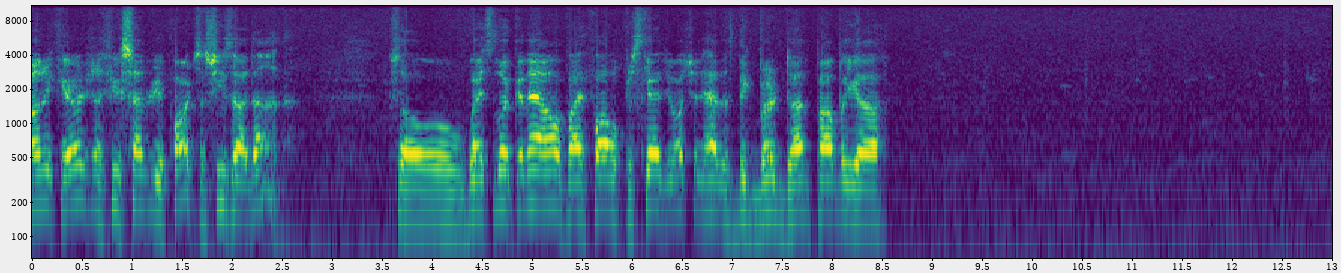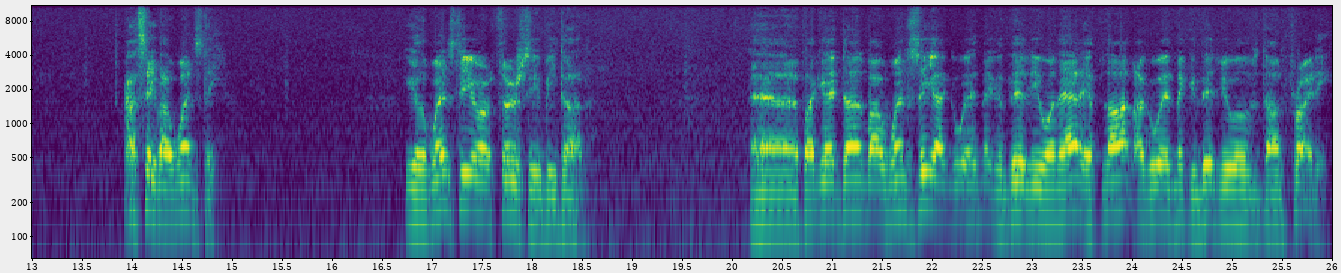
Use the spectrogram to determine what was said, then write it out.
undercarriage and a few sundry parts, and she's all done. So way it's looking now, if I follow the schedule, I should have this big bird done probably. Uh, I'll say by Wednesday. Either Wednesday or Thursday will be done. And if I get done by Wednesday, I'll go ahead and make a video on that. If not, I'll go ahead and make a video of it on Friday.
